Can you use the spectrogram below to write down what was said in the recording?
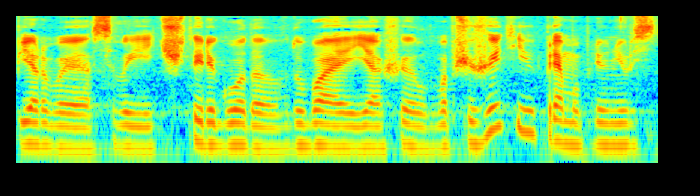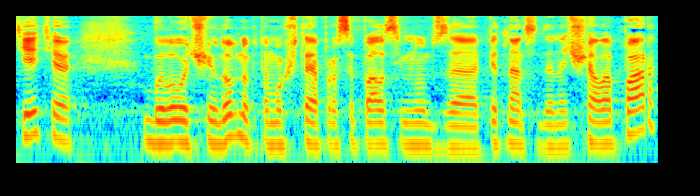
Первые свои четыре года в Дубае я жил в общежитии, прямо при университете. Было очень удобно, потому что я просыпался минут за 15 до начала пар,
